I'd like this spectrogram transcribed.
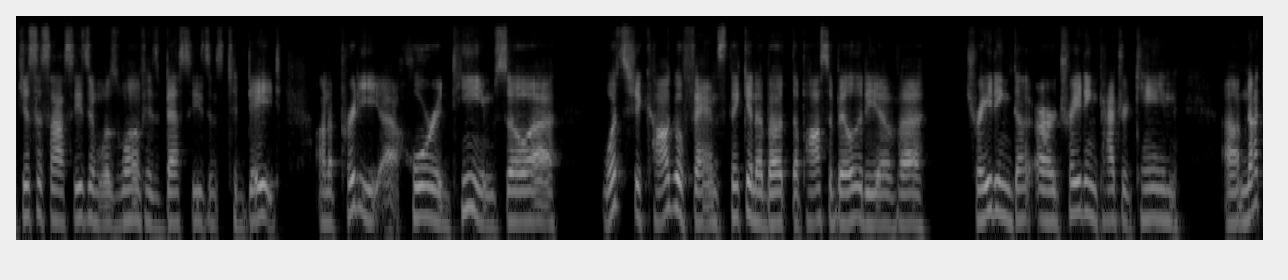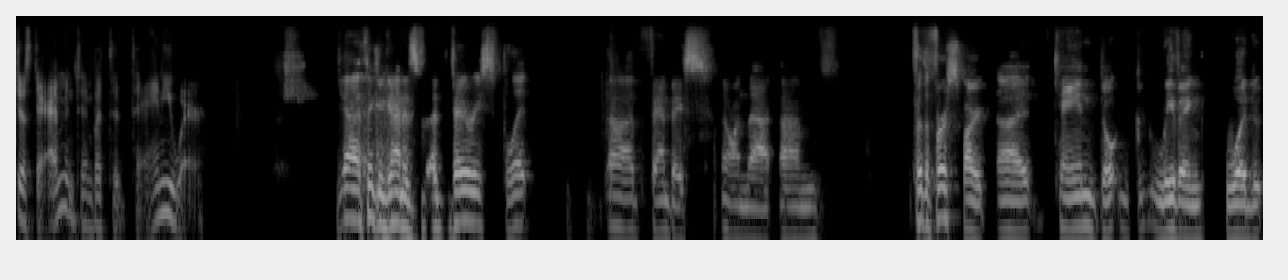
just this last season was one of his best seasons to date on a pretty uh, horrid team. So, uh, what's Chicago fans thinking about the possibility of uh, trading or trading Patrick Kane, um, not just to Edmonton but to, to anywhere? Yeah, I think again it's a very split uh, fan base on that. Um, for the first part, uh, Kane go, leaving would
